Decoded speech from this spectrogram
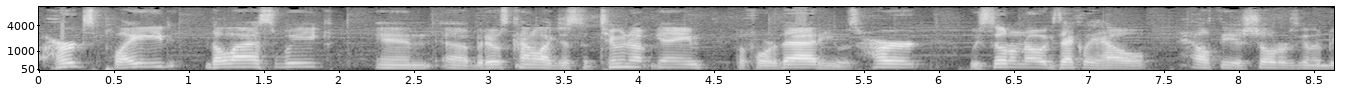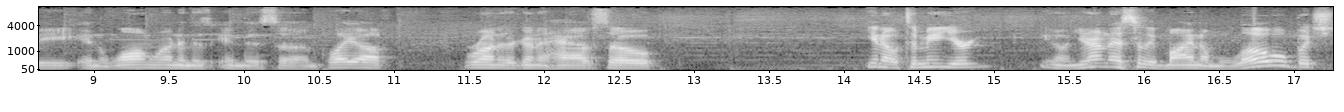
Hurts played the last week, and uh, but it was kind of like just a tune-up game. Before that, he was hurt. We still don't know exactly how healthy his shoulder is going to be in the long run in this in this um, playoff run they're going to have. So, you know, to me, you're you know you're not necessarily buying them low, but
